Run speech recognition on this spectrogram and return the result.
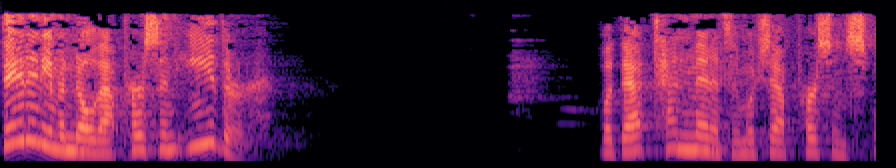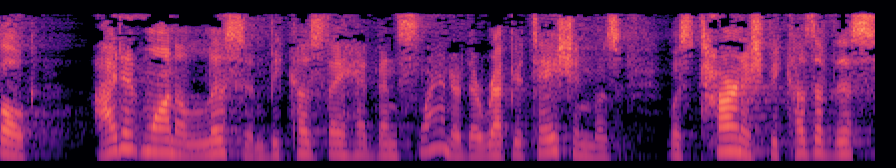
they didn't even know that person either. But that 10 minutes in which that person spoke, I didn't want to listen because they had been slandered. Their reputation was, was tarnished because of this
